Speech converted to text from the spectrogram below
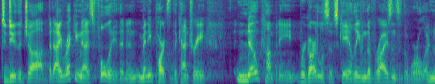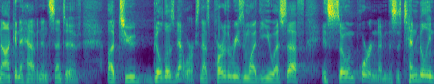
to do the job. But I recognize fully that in many parts of the country, no company, regardless of scale, even the Verizons of the world, are not going to have an incentive uh, to build those networks. And that's part of the reason why the USF is so important. I mean, this is $10 billion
